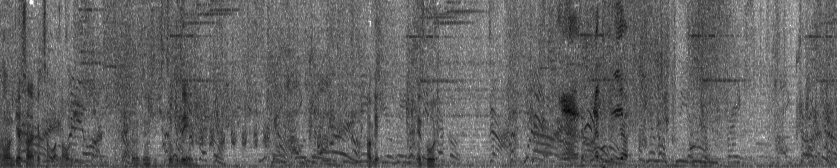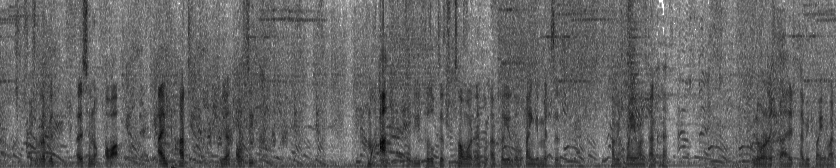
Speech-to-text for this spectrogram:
Und jetzt hat er gezaubert, glaube ich. Habe ich nicht so gesehen. Okay, ist gut. Ich glaube, da wird alles hier noch. Aua. Ein Part, wie er aussieht. Ma, so wie versucht er zu zaubern, er kommt einfach hier so reingemetzelt. Habe ich mal jemand, danke. Bin noch nicht geil, habe ich mal jemand,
